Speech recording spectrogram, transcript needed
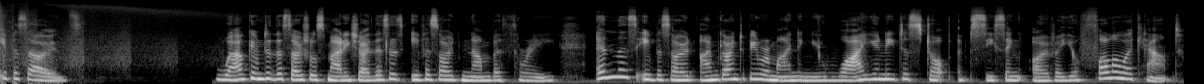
episodes. Welcome to the Social Smarty Show. This is episode number three. In this episode, I'm going to be reminding you why you need to stop obsessing over your follower count.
